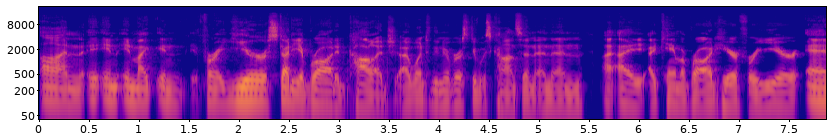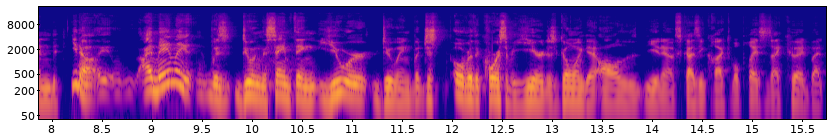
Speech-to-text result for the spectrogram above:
on in in my in for a year study abroad in college. I went to the University of Wisconsin and then I I, I came abroad here for a year. And you know, I mainly was doing the same thing you were doing, but just over the course of a year, just going to all the you know scuzzy collectible places I could. But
